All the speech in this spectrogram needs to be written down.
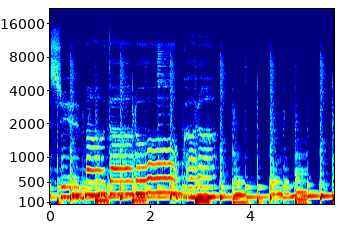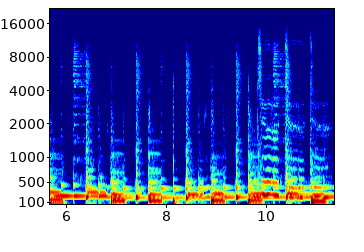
しまうだろうから」「チュルチュルチュ」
